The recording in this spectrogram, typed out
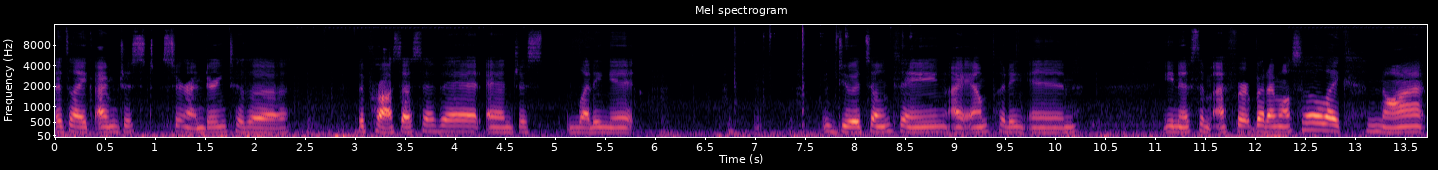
it's like I'm just surrendering to the the process of it and just letting it do its own thing. I am putting in you know, some effort, but I'm also like not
